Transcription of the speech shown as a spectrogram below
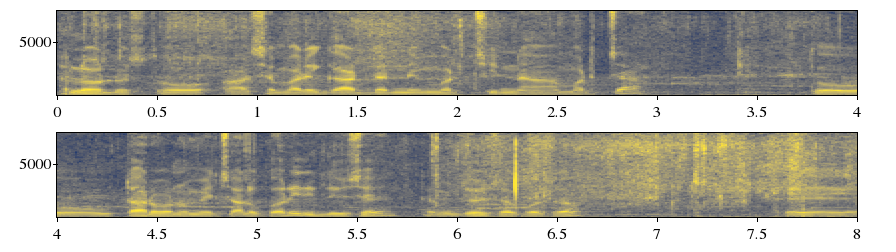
હેલો દોસ્તો, આ છે મારી ગાર્ડનની મરચીના મરચાં. તો ઉતારવાનું મેં ચાલુ કરી દીધું છે. તમે જોઈ શકો છો કે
